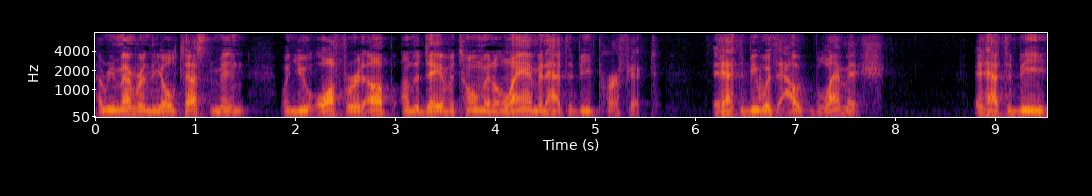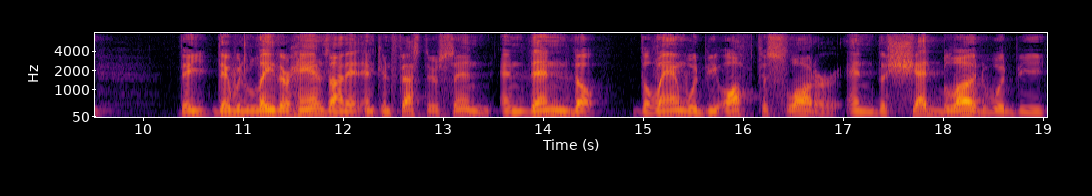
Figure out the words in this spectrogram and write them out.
And remember, in the Old Testament, when you offered up on the Day of Atonement a lamb, it had to be perfect. It had to be without blemish. It had to be, they, they would lay their hands on it and confess their sin, and then the, the lamb would be off to slaughter, and the shed blood would be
